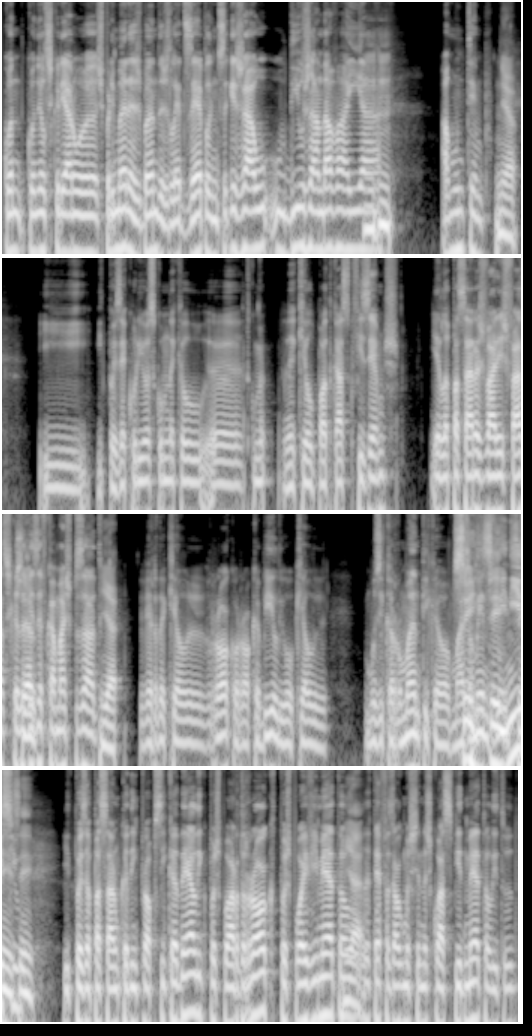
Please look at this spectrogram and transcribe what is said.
Quando, quando eles criaram as primeiras bandas, Led Zeppelin, não sei o que, já o, o Dio já andava aí há, Uhum. há muito tempo. Yeah. E, e depois é curioso como naquele, eh, documen- naquele podcast que fizemos, ele a passar as várias fases, cada Certo. vez a ficar mais pesado. Yeah. Ver daquele rock ou rockabilly ou aquele música romântica ou mais Sim, ou menos sim, do início sim, e depois a passar um bocadinho para o psicadélico, depois para o hard rock, depois para o heavy metal, Yeah. até fazer algumas cenas a speed metal e tudo.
